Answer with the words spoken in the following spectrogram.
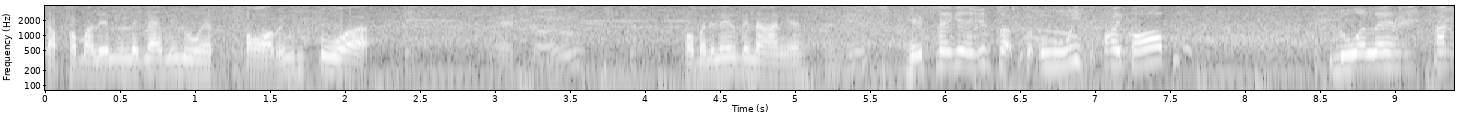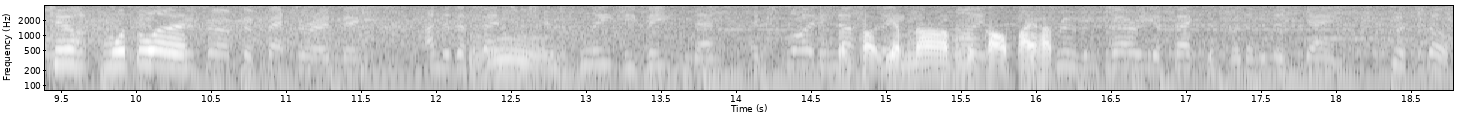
กลับเข้ามาเล่นแรกๆไม่รู้ไงต่อแม่งทุกตัว เขาไม่ได้เล่นไปนานไงเฮฟเซนก็จะโอ้ยต่อยคอบล้วนเลยพักชื่อมูตัวเลย And the defence was completely beaten then, exploiting that space behind has proven very effective for them in this game. It's good stuff.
